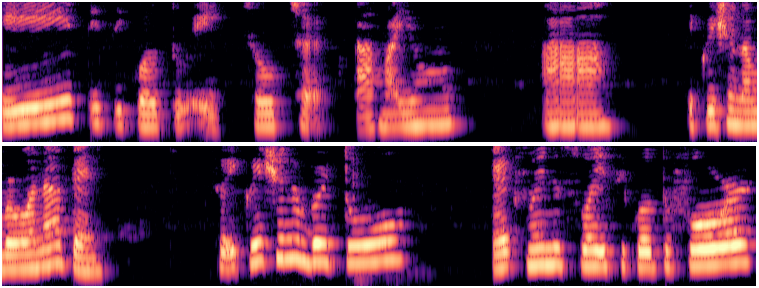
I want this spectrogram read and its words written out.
8 is equal to 8. So, check. Tama yung uh, equation number 1 natin. So, equation number 2, x minus y is equal to 4.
